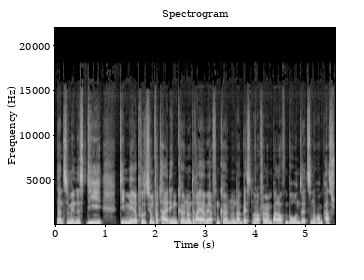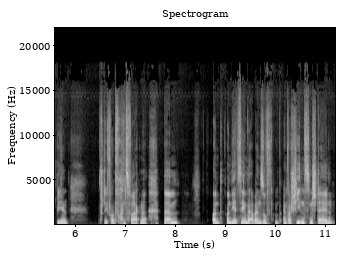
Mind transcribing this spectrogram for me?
dann zumindest die, die mehrere Positionen verteidigen können und Dreier werfen können und am besten auch einmal einen Ball auf den Boden setzen und noch einen Pass spielen. Stichwort Franz Wagner. Ähm, und, und jetzt sehen wir aber in so in verschiedensten Stellen,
